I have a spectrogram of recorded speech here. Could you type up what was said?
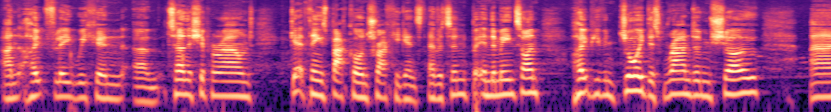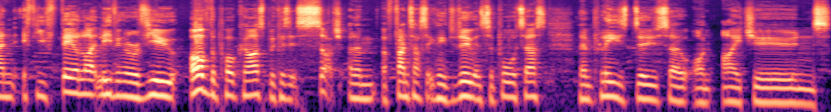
and hopefully we can um, turn the ship around, get things back on track against Everton. But in the meantime, I hope you've enjoyed this random show. And if you feel like leaving a review of the podcast because it's such um, a fantastic thing to do and support us, then please do so on iTunes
